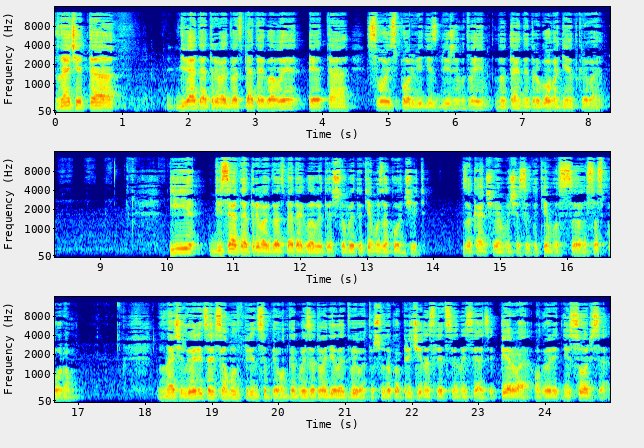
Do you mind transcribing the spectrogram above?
Значит, 9 э, отрывок 25 главы – это «Свой спор веди с ближним твоим, но тайны другого не открывай». И 10 отрывок 25 главы, то есть, чтобы эту тему закончить. Заканчиваем мы сейчас эту тему с, со спором. Значит, говорит царь Самон, в принципе, он как бы из этого делает вывод, что такое причина следственной связи. Первое, он говорит, не ссорься,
